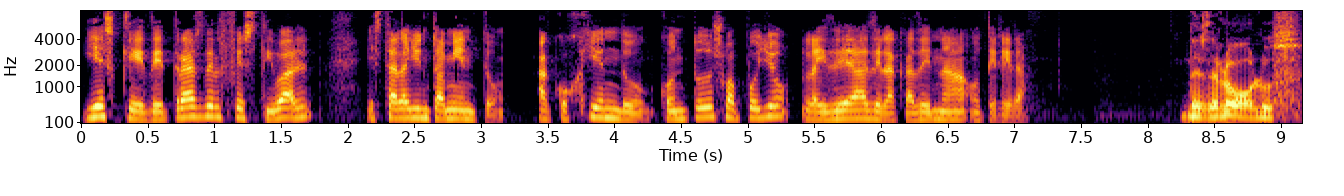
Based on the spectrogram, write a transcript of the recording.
Y es que detrás del festival está el Ayuntamiento, acogiendo con todo su apoyo la idea de la cadena hotelera. Desde luego, Luz.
